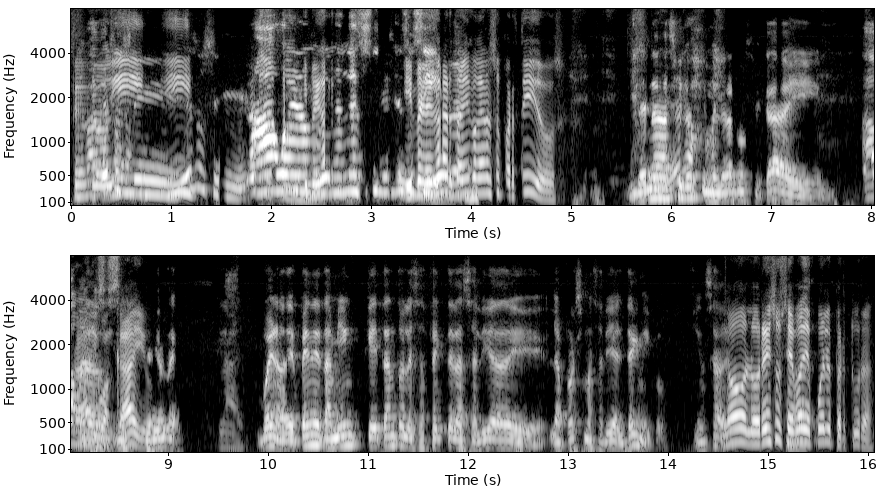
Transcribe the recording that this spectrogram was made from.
Pero y, y, eso sí, eso Ah, sí. bueno, Y Melgar- bueno, eso- y eso sí, Melgar bueno. también va a ganar sus partidos. De nada sirve que Melgar no se cae. y- Ah, bueno, Huancayo. claro. Bueno, depende también qué tanto les afecte la salida de la próxima salida del técnico. ¿Quién sabe? No, Lorenzo se va después de la apertura.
